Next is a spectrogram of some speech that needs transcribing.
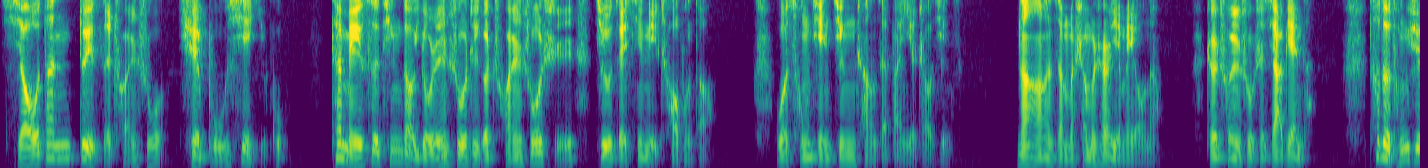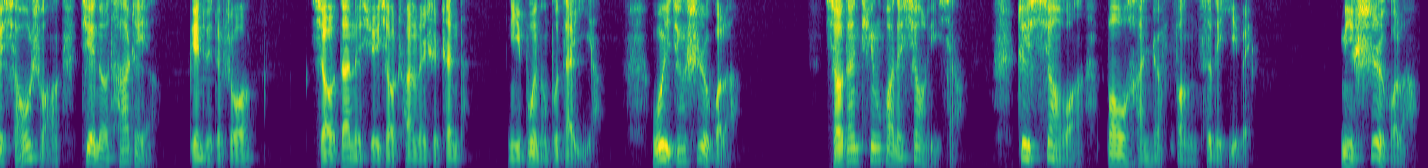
小丹对此传说却不屑一顾，他每次听到有人说这个传说时，就在心里嘲讽道：“我从前经常在半夜照镜子。”那怎么什么事儿也没有呢？这纯属是瞎编的。他的同学小爽见到他这样，便对他说：“小丹的学校传闻是真的，你不能不在意啊！我已经试过了。”小丹听话的笑了一下，这笑啊包含着讽刺的意味。“你试过了？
